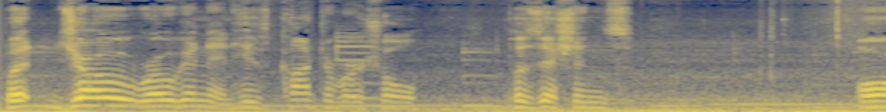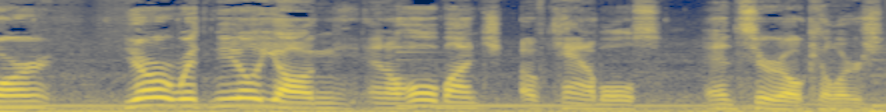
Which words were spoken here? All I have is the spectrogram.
But Joe Rogan and his controversial positions, or you're with Neil Young and a whole bunch of cannibals and serial killers.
